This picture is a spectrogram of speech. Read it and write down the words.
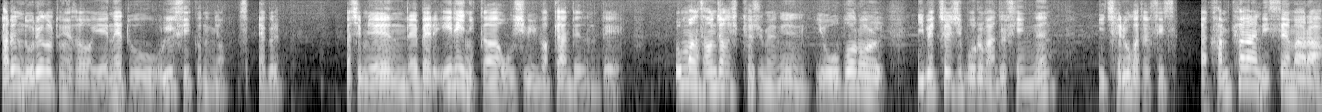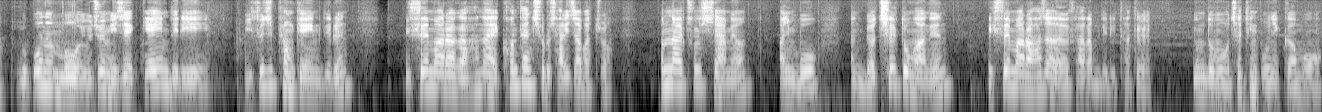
다른 노력을 통해서 얘네도 올릴 수 있거든요 스펙을. 지금 얘는 레벨 1이니까 52밖에 안 되는데 좀만 성장시켜주면은 이 overall 275를 만들 수 있는 이 재료가 될 수 있어요. 간편한 리세마라. 요거는 뭐 요즘 이제 게임들이 이 수집형 게임들은 리세마라가 하나의 컨텐츠로 자리 잡았죠. 첫날 출시하면 아니 뭐 한 며칠 동안은 리세마라 하잖아요. 사람들이 다들. 지금도 뭐 채팅 보니까 뭐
